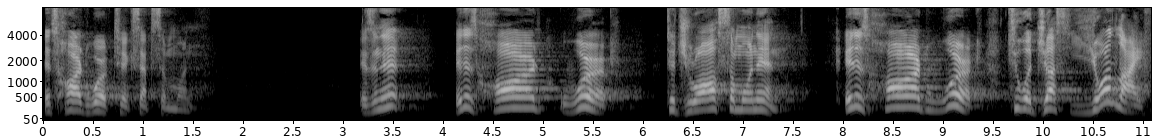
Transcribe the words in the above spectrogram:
it's hard work to accept someone, isn't it? It is hard work to draw someone in. It is hard work to adjust your life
